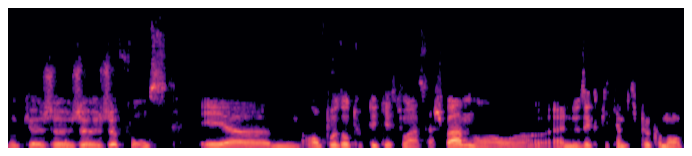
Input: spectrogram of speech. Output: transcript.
donc je, je, je, fonce et en posant toutes les questions à la sage-femme, elle nous explique un petit peu comment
